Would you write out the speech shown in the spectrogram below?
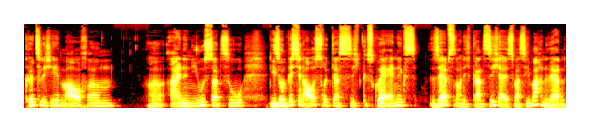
kürzlich eben auch ähm, äh, eine News dazu, die so ein bisschen ausdrückt, dass sich Square Enix selbst noch nicht ganz sicher ist, was sie machen werden.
